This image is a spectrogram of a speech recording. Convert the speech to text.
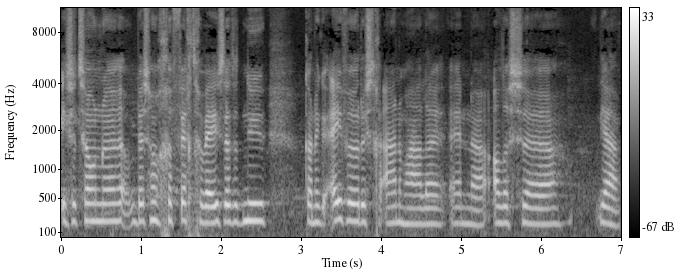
is het zo'n best wel een gevecht geweest dat het nu kan ik even rustig ademhalen en alles... ja,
